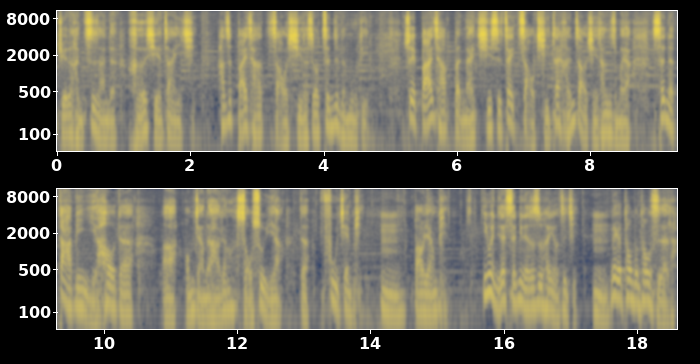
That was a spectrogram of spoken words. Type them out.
觉得很自然的和谐在一起。它是白茶早期的时候真正的目的。所以白茶本来其实在早期，在很早期，它是怎么样？生了大病以后的。啊，我们讲的好像手术一样的附件品，嗯，保养品，因为你在生病的时候是不是很有自己？嗯，那个痛不痛死了的？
